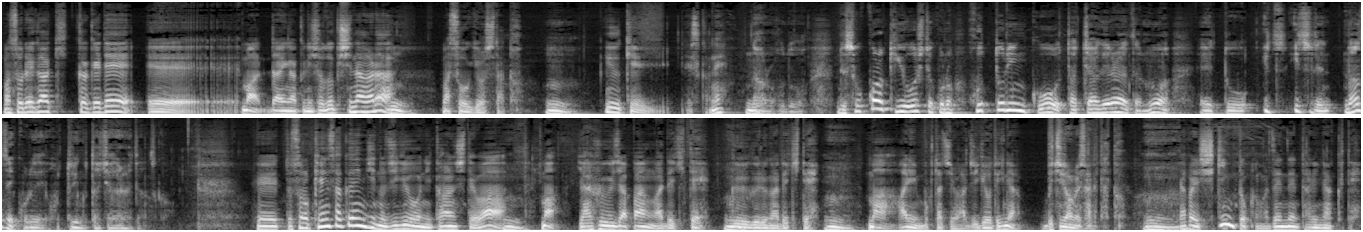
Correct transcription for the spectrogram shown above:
まあそれがきっかけで、えー、まあ大学に所属しながら、まあ創業したと。いう経緯ですかね。なるほど。で、そこから起用して、このホットリンクを立ち上げられたのは、えっ、ー、と、いつ、いつで、なぜこれ、ホットリンク立ち上げられたんですか？えっと、その検索エンジンの事業に関しては、うん、まあ、ヤフージャパンができて、グーグルができて、うん、まあ、ある意味僕たちは事業的にはぶちのめされたと。うん、やっぱり資金とかが全然足りなくて。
